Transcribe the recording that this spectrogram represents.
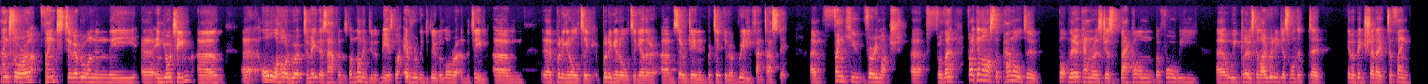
Thanks, Laura. Thanks to everyone in the uh, in your team. Uh, uh, all the hard work to make this happen has got nothing to do with me. It's got everything to do with Laura and the team. Um, uh, putting it all to, putting it all together. Um, Sarah Jane in particular, really fantastic. Um, thank you very much uh, for that. If I can ask the panel to pop their cameras just back on before we uh, we close, because I really just wanted to give a big shout out to thank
